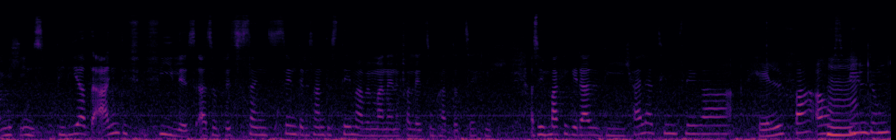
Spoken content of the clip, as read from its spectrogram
mich inspiriert eigentlich vieles. Also es ist ein sehr interessantes Thema, wenn man eine Verletzung hat tatsächlich. Also ich mache gerade die Heilerziehungspfleger Helfer-Ausbildung. Mhm.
